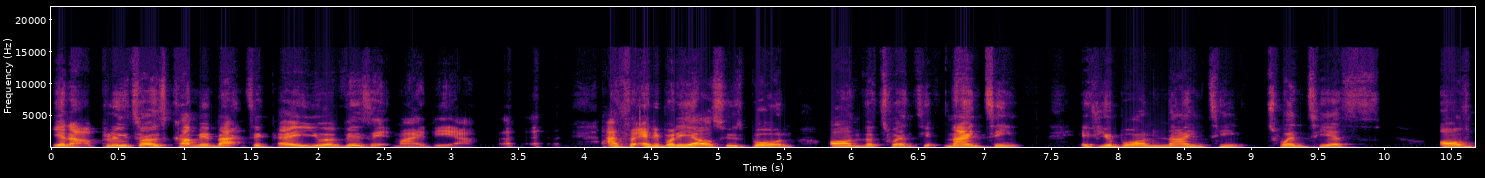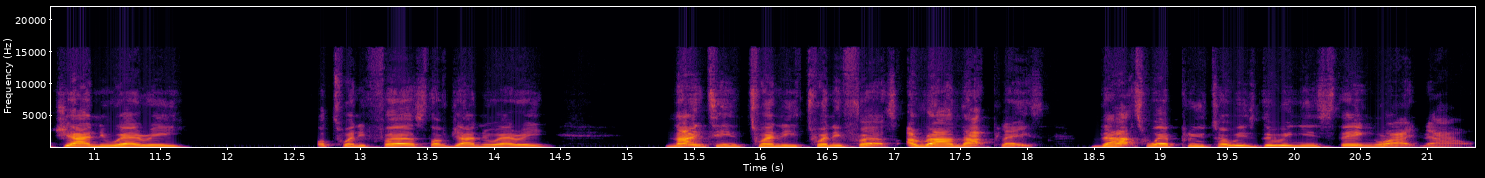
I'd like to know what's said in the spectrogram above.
You know, Pluto's coming back to pay you a visit, my dear. and for anybody else who's born on the 20th, 19th. If you're born 19th, 20th of January or 21st of January, 19th, 20, 21st, around that place, that's where Pluto is doing his thing right now.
